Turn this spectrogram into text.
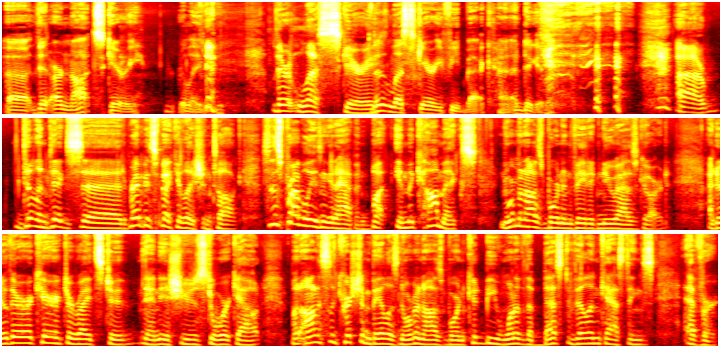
uh, that are not scary related. They're less scary. This is less scary feedback. I, I dig it. Uh, Dylan Diggs said, rampant speculation talk. So this probably isn't going to happen, but in the comics, Norman Osborn invaded New Asgard. I know there are character rights to and issues to work out, but honestly, Christian Bale as Norman Osborn could be one of the best villain castings ever.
